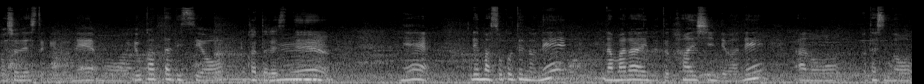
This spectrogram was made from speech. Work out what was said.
場所でしたけどね。もう良かったですよ。よかったですね。ね。でまあそこでのね生ライブとか配信ではねあの私の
